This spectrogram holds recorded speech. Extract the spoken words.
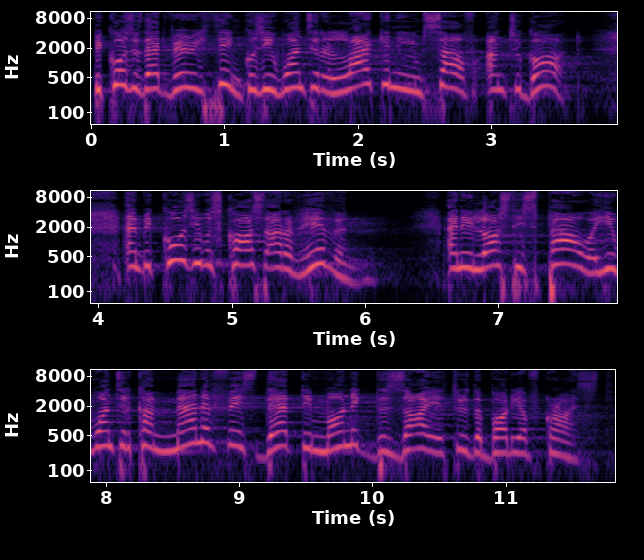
because of that very thing, because he wanted to liken himself unto God. And because he was cast out of heaven and he lost his power, he wanted to come manifest that demonic desire through the body of Christ.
